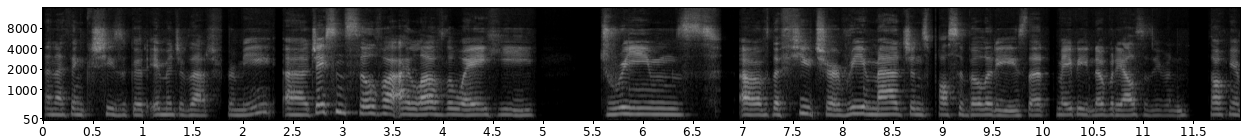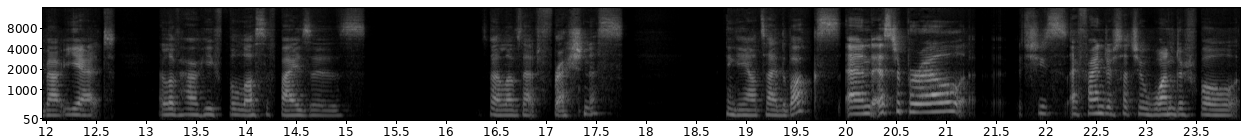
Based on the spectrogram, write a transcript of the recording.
And I think she's a good image of that for me. Uh, Jason Silva, I love the way he dreams of the future, reimagines possibilities that maybe nobody else is even talking about yet. I love how he philosophizes. So I love that freshness, thinking outside the box. And Esther Perel, she's I find her such a wonderful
